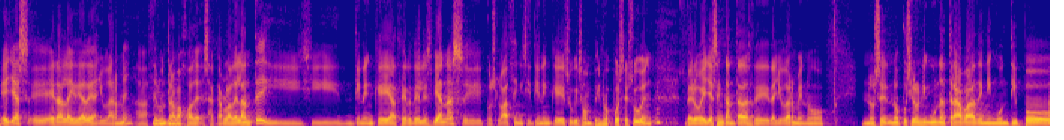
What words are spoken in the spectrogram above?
ellas eh, era la idea de ayudarme a hacer un trabajo, ade- sacarlo adelante y si tienen que hacer de lesbianas, eh, pues lo hacen y si tienen que subirse a un pino, pues se suben. Pero ellas encantadas de, de ayudarme, no, no, se, no pusieron ninguna traba de ningún tipo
